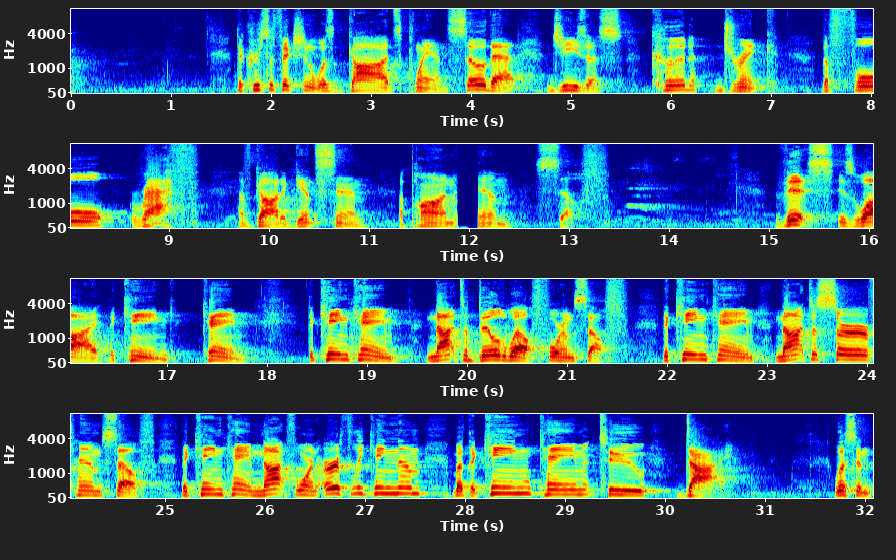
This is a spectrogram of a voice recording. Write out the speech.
The crucifixion was God's plan so that Jesus could drink the full wrath of God against sin upon himself. This is why the king came. The king came not to build wealth for himself. The king came not to serve himself. The king came not for an earthly kingdom, but the king came to die. Listen,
